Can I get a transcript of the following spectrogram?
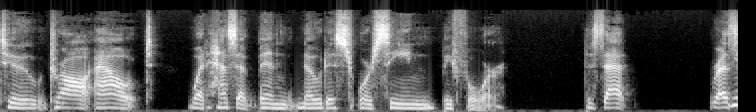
to draw out what hasn't been noticed or seen before. Does that resonate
